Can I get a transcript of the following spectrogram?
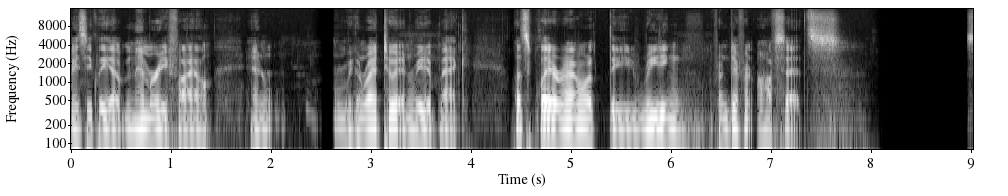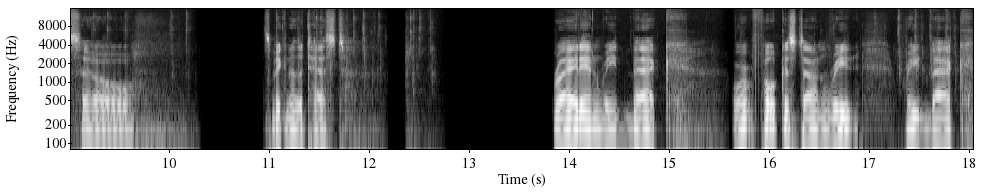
basically a memory file and we can write to it and read it back. Let's play around with the reading from different offsets. So let's make another test. Write and read back. We're focused on read read back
